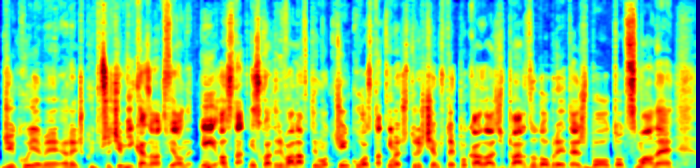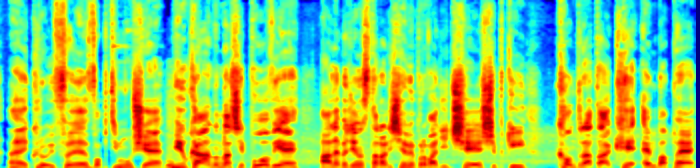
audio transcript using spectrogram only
Dziękujemy, Rage przeciwnika załatwiony. I ostatni skład rywala w tym odcinku, ostatni mecz, który chciałem tutaj pokazać, bardzo dobry też, bo Totsmane, e, e, w Optimusie. Piłka na naszej połowie, ale będziemy starali się wyprowadzić e, szybki kontratak Mbappé,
